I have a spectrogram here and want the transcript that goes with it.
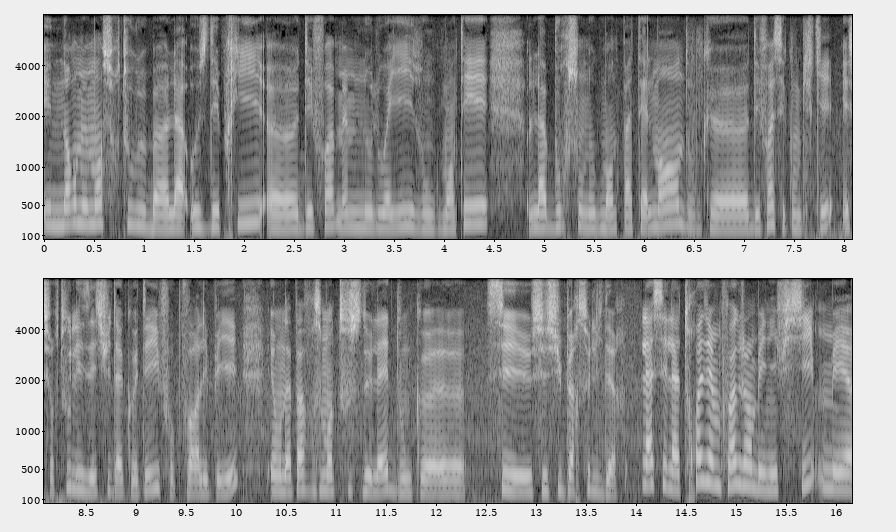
énormément, surtout bah, la hausse des prix. Euh, des fois, même nos loyers, ils ont augmenté. La bourse, on n'augmente pas tellement. Donc, euh, des fois, c'est compliqué. Et surtout, les études à côté, il faut pouvoir les payer. Et on n'a pas forcément tous de l'aide. Donc, euh, c'est super solidaire. Là, c'est la troisième fois que j'en bénéficie. Mais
